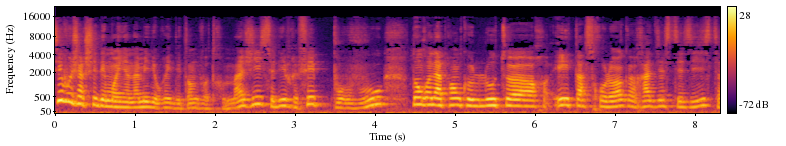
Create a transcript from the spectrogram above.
Si vous cherchez des moyens d'améliorer et d'étendre votre magie, ce livre est fait pour vous. Donc on apprend que l'auteur est astrologue, radiesthésiste.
